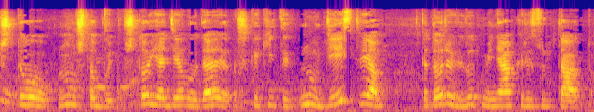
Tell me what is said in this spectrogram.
что, ну, чтобы, что я делаю, да, какие-то ну, действия, которые ведут меня к результату.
